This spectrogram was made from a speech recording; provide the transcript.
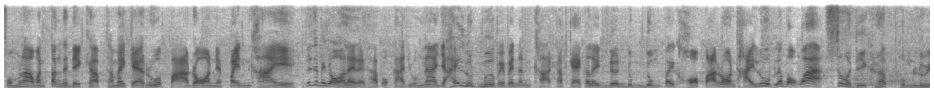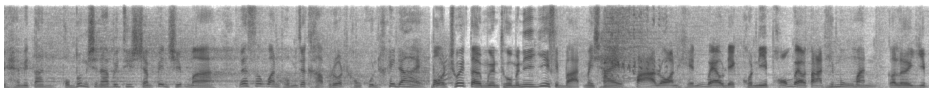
ฟอร์มูล่าวันตั้งแต่เด็กครับทำให้แกรู้ว่าป๋ารอนเนี่ยเป็นใคร แล้วจะไปรออะไรเลยครับ โอกาสอยู่ข้างหน้า อย่าให้หลุดมือไปเป็นอันขาดครับ แกก็เลยเดินดุ่มๆ ไปขอป๋ารอนถ่ายรูป แล้วบอกว่า สวัสดีครับ ผมหลุยส์แฮมิลตันผมเพิ่งชนะ British Championship มา และสักวันผมจะขับรถของคุณให้ได้ โปรดช่วยเติมเงินทูมานี่20 บาทไม่ใช่ป๋ารอนเห็นแววเด็กคนนี้พร้อมแววตาที่มุ่งมั่น ก็เลยหยิบ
